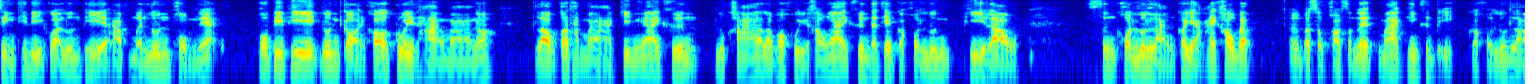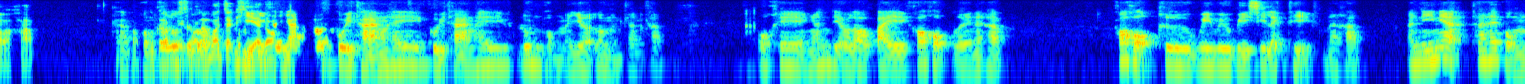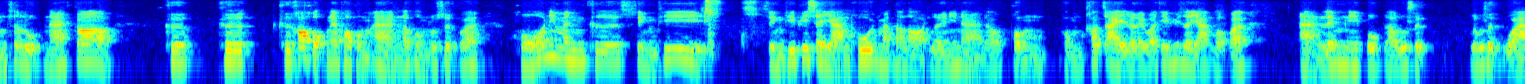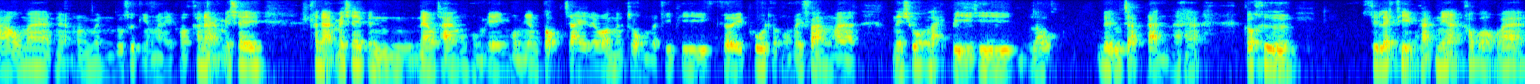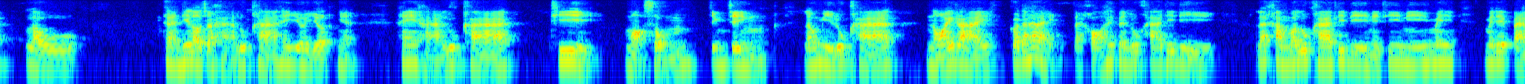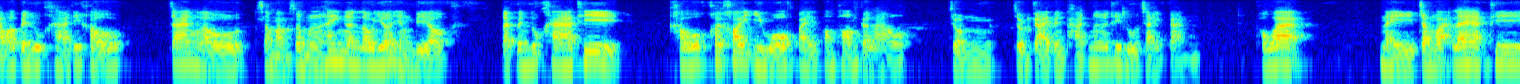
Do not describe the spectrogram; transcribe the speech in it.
สิ่งที่ดีกว่ารุ่นพี่ครับ เหมือนรุ่นผมเนี่ยพวกพี่ๆรุ่นก่อนเขาก็กรุยทางมาเนาะ เราก็ทำมาหากินง่ายขึ้น ลูกค้าเราก็คุยกับเขาง่ายขึ้น ถ้าเทียบกับคนรุ่นพี่เรา ซึ่งคนรุ่นหลังก็อยากให้เขาแบบเออประสบความสำเร็จมากยิ่งขึ้นไปอีกกว่าคนรุ่นเราอะครับครับผมก็รู้สึกว่าจะเคลียร์เนาะก็กุยทางให้กุยทางให้รุ่นผมมาเยอะแล้วเหมือนกันครับ โอเค งั้นเดี๋ยวเราไปข้อหกเลยนะครับ ข้อหกคือ we will be selective นะครับ อันนี้เนี่ยถ้าให้ผมสรุปนะก็คือคือ คือข้อหกเนี่ยพอผมอ่านแล้วผมรู้สึกว่า โหนี่มันคือสิ่งที่สิ่งที่พี่สยามพูดมาตลอดเลยนี่นาแล้วผมผมเข้าใจเลยว่าที่พี่สยามบอกว่า อ่านเล่มนี้ปุ๊บแล้วรู้สึกรู้สึกว้าวมากเนี่ยมันรู้สึกยังไงเพราะขนาดไม่ใช่ ขนาดไม่ใช่เป็นแนวทางของผมเอง ผมยังตกใจเลยว่ามันตรงกับที่พี่เคยพูดกับผมให้ฟังมาในช่วงหลายปีที่เราได้รู้จักกันนะฮะก็คือ selective เนี้ยเขาบอกว่าเรา แทนที่เราจะหาลูกค้าให้เยอะๆเนี่ยให้หาลูกค้าที่เหมาะสมจริงๆ แล้วมีลูกค้าน้อยรายก็ได้ แต่ขอให้เป็นลูกค้าที่ดี และคำว่าลูกค้าที่ดีในที่นี้ไม่ไม่ได้แปลว่าเป็นลูกค้าที่เขาจ้างเราสม่ำเสมอให้เงินเราเยอะอย่างเดียว แต่เป็นลูกค้าที่เขาค่อยๆ evolve ไปพร้อม ๆ กับเรา จนจนกลายเป็น partner ที่รู้ใจกัน เพราะว่าในจังหวะแรกที่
